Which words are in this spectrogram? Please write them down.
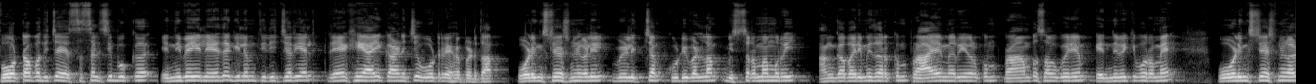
ഫോട്ടോ പതിച്ച S S L C book എന്നിവയിൽ ഏതെങ്കിലും തിരിച്ചറിയൽ രേഖയായി കാണിച്ച് വോട്ട് രേഖപ്പെടുത്താം. പോളിംഗ് സ്റ്റേഷനുകളിൽ വെളിച്ചം കുടിവെള്ളം വിശ്രമമുറി അംഗപരിമിതർക്കും പ്രായമേറിയവർക്കും റാമ്പ് സൗകര്യം എന്നിവയ്ക്ക് പുറമെ പോളിംഗ് സ്റ്റേഷനുകൾ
